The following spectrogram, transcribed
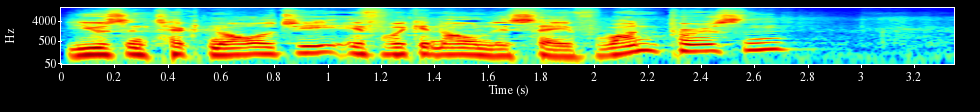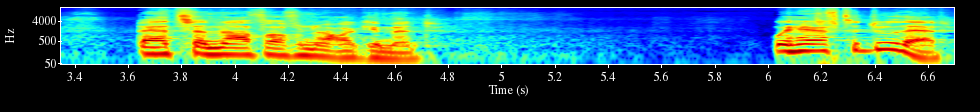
using technology, if we can only save one person, that's enough of an argument. We have to do that.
